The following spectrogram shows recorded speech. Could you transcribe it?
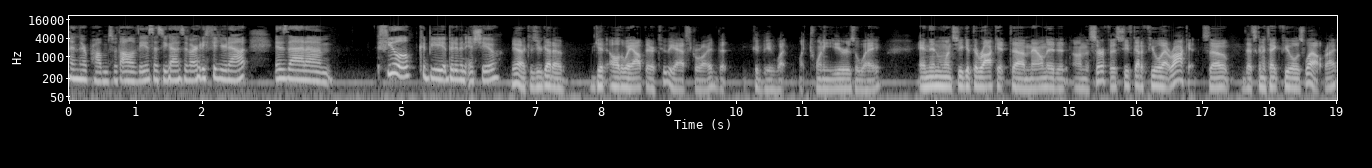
and there are problems with all of these, as you guys have already figured out, is that um, fuel could be a bit of an issue. Yeah, because you've got to get all the way out there to the asteroid that could be what like 20 years away. And then once you get the rocket uh, mounted on the surface, you've got to fuel that rocket. So that's going to take fuel as well, right?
